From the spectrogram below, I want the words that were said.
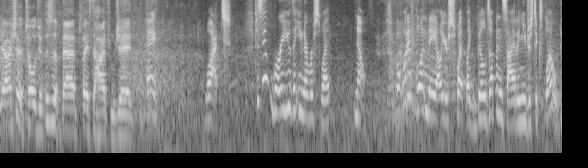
Yeah, I should have told you. This is a bad place to hide from Jade. Hey, What? does it worry you that you never sweat? No. But what if one day all your sweat like builds up inside and you just explode?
